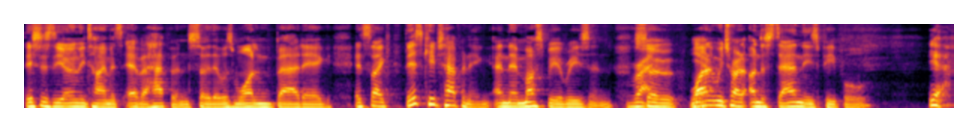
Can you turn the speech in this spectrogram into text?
this is the only time it's ever happened. So there was one bad egg. It's like this keeps happening and there must be a reason. Right. So why Yeah. don't we try to understand these people? Yeah.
